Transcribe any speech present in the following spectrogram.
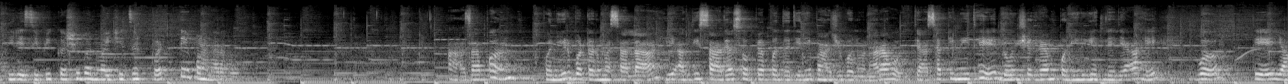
ही रेसिपी कशी बनवायची झटपट ते पाहणार आहोत. आज आपण पनीर बटर मसाला ही अगदी साध्या सोप्या पद्धतीने भाजी बनवणार आहोत. त्यासाठी मी इथे दोनशे ग्रॅम पनीर घेतलेले आहे व ते या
